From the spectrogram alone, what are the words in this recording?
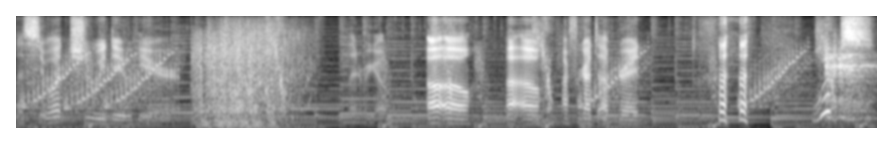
Let's see, what should we do here? There we go. Uh-oh. Uh-oh. I forgot to upgrade. Whoops!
